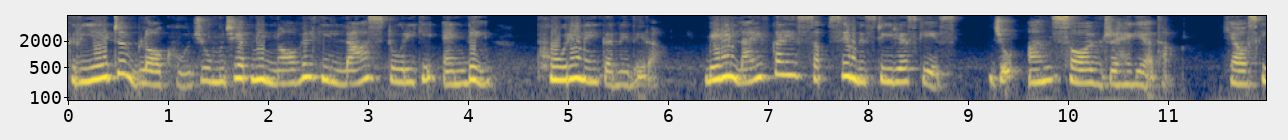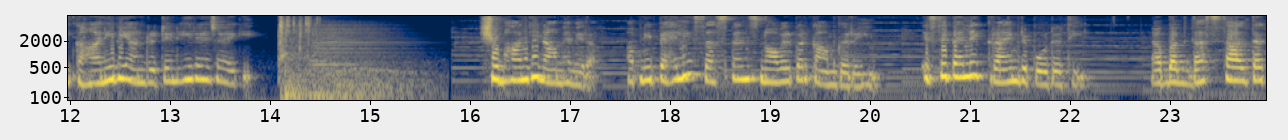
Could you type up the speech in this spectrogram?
क्रिएटिव ब्लॉक हो, जो मुझे अपनी नॉवल की लास्ट स्टोरी की एंडिंग पूरी नहीं करने दे रहा। मेरी लाइफ का ये सबसे मिस्टीरियस केस जो अनसॉल्व रह गया था। क्या उसकी कहानी भी अनरिटन ही रह जाएगी? शुभांगी नाम है मेरा। अपनी पहली सस्पेंस नॉवेल पर काम कर रही हूँ। इससे पहले क्राइम रिपोर्टर थी। लगभग दस साल तक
